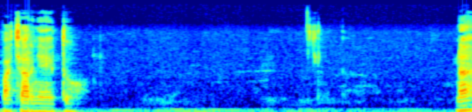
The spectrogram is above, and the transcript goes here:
pacarnya itu. Nah,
